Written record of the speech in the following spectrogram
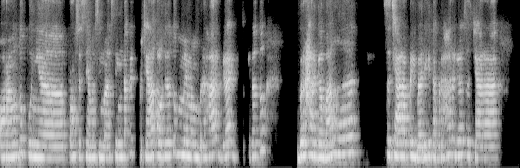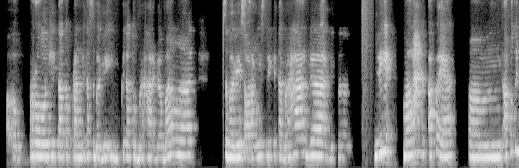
orang tuh punya prosesnya masing-masing. Tapi percaya kalau kita tuh memang berharga gitu kita tuh berharga banget. Secara pribadi kita berharga secara uh, role kita atau peran kita sebagai ibu kita tuh berharga banget. Sebagai seorang istri kita berharga gitu. Jadi malah apa ya um, aku tuh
